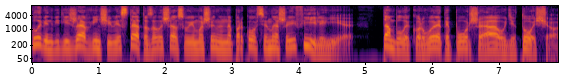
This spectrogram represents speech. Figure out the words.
Коли він від'їжджав в інші міста, то залишав свої машини на парковці нашої філії. Там були корвети, Порше, Ауді тощо.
